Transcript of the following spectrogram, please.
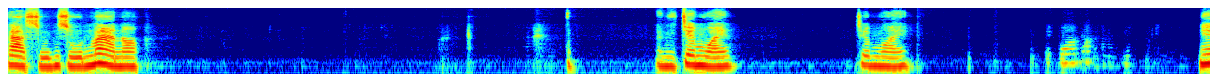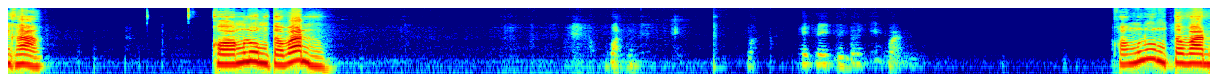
ค่าศูนย์ศูนย์มากเนาะอันนี้เจมไว้เจมไว้ นี่ค่ะ ของลุงตะวัน ของลุงตะวัน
